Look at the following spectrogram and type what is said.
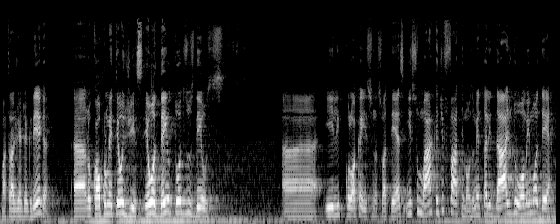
uma tragédia grega, ah, no qual Prometeu diz: Eu odeio todos os deuses. Ah, e ele coloca isso na sua tese. Isso marca de fato, irmãos, a mentalidade do homem moderno.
